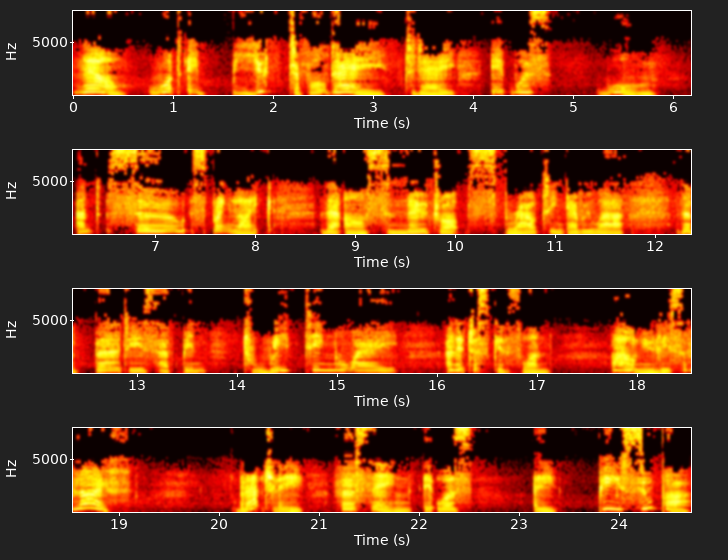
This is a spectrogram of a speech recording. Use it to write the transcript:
Now, what a beautiful day today. It was warm and so spring-like. There are snowdrops sprouting everywhere. The birdies have been tweeting away, and it just gives one a whole new lease of life. But actually, first thing, it was a pea souper,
